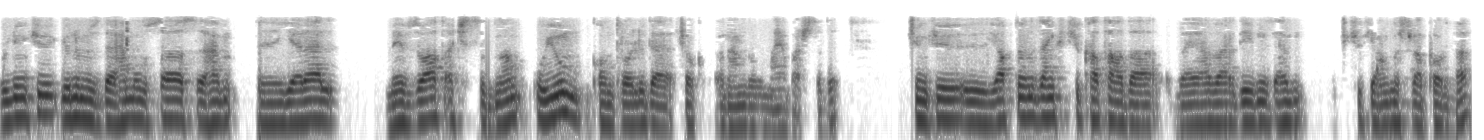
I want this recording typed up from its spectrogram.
bugünkü günümüzde hem uluslararası hem e, yerel mevzuat açısından uyum kontrolü de çok önemli olmaya başladı. Çünkü e, yaptığınız en küçük hatada veya verdiğiniz en küçük yanlış raporda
